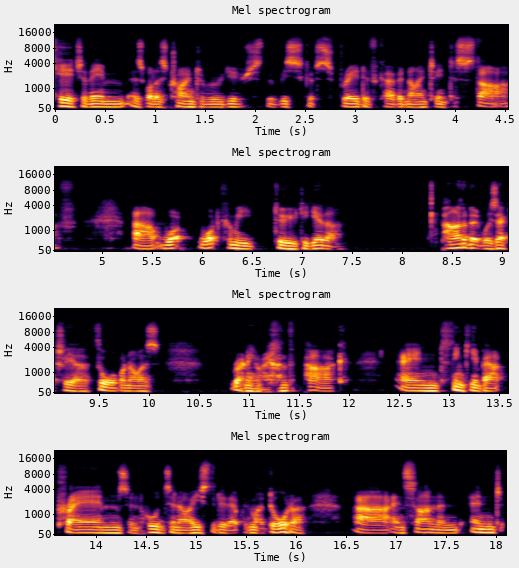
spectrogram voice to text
care to them as well as trying to reduce the risk of spread of COVID 19 to staff. Uh, what, what can we do together? Part of it was actually a thought when I was running around the park and thinking about prams and hoods. And I used to do that with my daughter uh, and son. And, and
